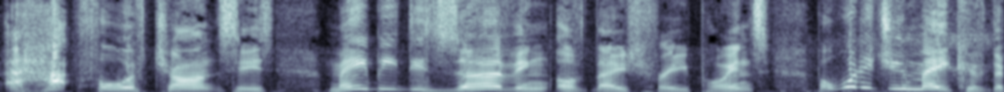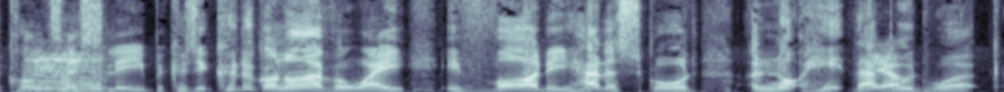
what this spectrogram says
A hatful of chances, maybe deserving of those three points. But what did you make of the contest, mm. Lee? Because it could have gone either way if Vardy had a scored and not hit that Yep. woodwork.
